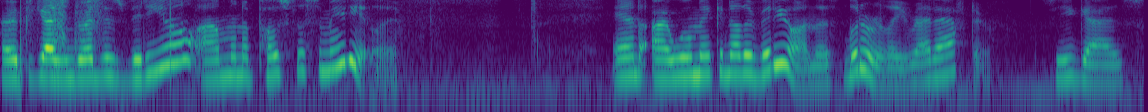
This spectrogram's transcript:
I hope you guys enjoyed this video. I'm going to post this immediately. And I will make another video on this, literally, right after. See you guys.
